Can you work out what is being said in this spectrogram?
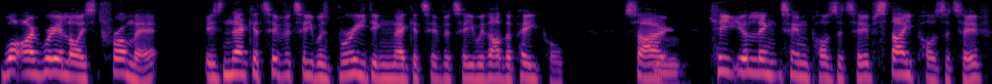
what I realized from it is negativity was breeding negativity with other people. So mm. keep your LinkedIn positive, stay positive,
